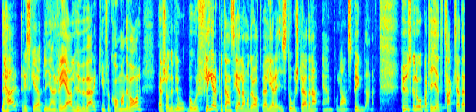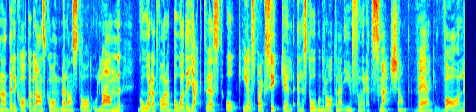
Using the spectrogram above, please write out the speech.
Det här riskerar att bli en rejäl huvudvärk inför kommande val eftersom det bor fler potentiella moderatväljare i storstäderna än på landsbygden. Hur ska då partiet tackla denna delikata balansgång mellan stad och land? Går det att vara både jaktväst och elsparkcykel eller står Moderaterna inför ett smärtsamt vägval?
